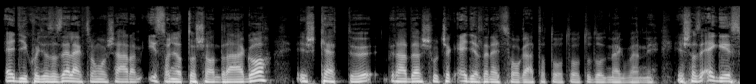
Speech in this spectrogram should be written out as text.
Egyik, hogy ez az elektromos áram iszonyatosan drága, és kettő, ráadásul csak egyetlen egy szolgáltatótól tudod megvenni. És az egész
